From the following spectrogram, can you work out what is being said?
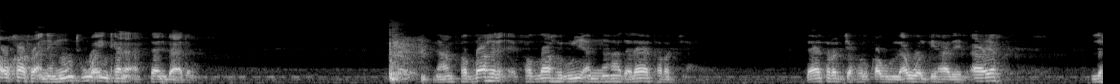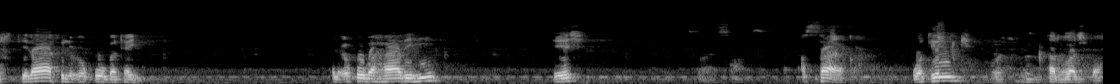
أو خاف أن يموت وإن كان الثاني بعده. نعم فالظاهر فالظاهر لي أن هذا لا يترجح لا يترجح القول الأول بهذه الآية لاختلاف العقوبتين العقوبة هذه إيش؟ الصاعقة وتلك الرجفة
